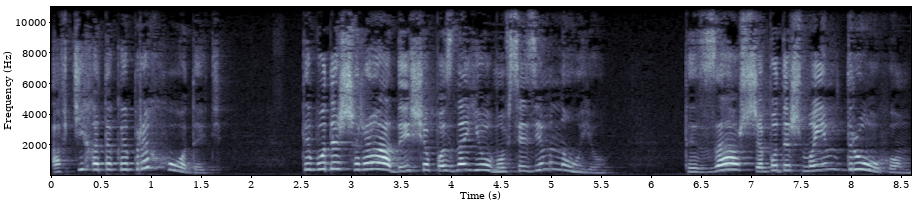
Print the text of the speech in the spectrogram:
а втіха таки приходить, ти будеш радий, що познайомився зі мною. Ти завжди будеш моїм другом.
